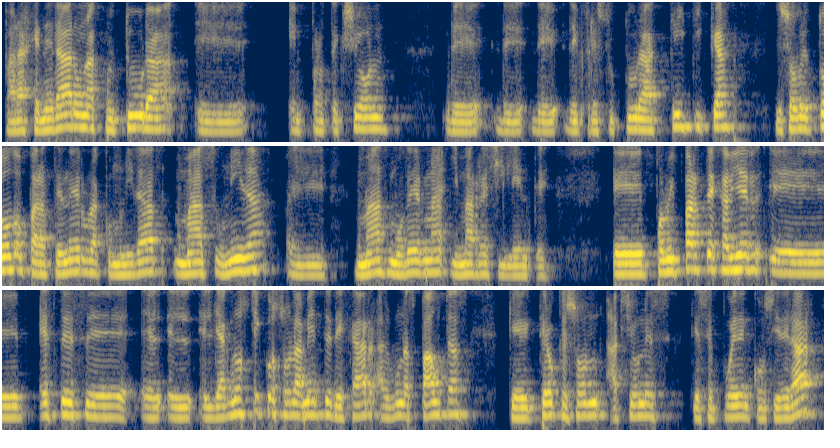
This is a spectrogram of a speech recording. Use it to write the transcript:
para generar una cultura en protección de, infraestructura crítica y sobre todo para tener una comunidad más unida, eh, más moderna y más resiliente. Eh, por mi parte, Javier, eh, este es el, el, diagnóstico, solamente dejar algunas pautas que creo que son acciones que se pueden considerar,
